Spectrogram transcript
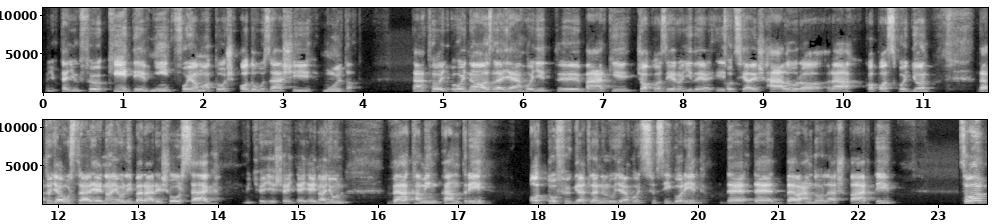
mondjuk tegyük föl két évnyi folyamatos adózási múltat. Tehát, hogy, hogy ne az legyen, hogy itt bárki csak azért, hogy ide egy szociális hálóra rákapaszkodjon. De hát, hogy Ausztrália egy nagyon liberális ország, úgyhogy is egy, egy, egy nagyon welcoming country, attól függetlenül ugye, hogy szigorít, de, de bevándorlás párti. Szóval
